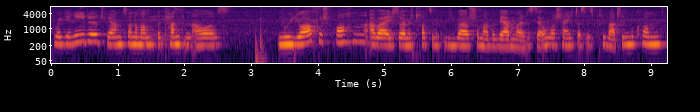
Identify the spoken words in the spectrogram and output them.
drüber geredet. Wir haben zwar nochmal mit Bekannten aus New York gesprochen, aber ich soll mich trotzdem lieber schon mal bewerben, weil das ist sehr unwahrscheinlich, dass wir es privat hinbekommen.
